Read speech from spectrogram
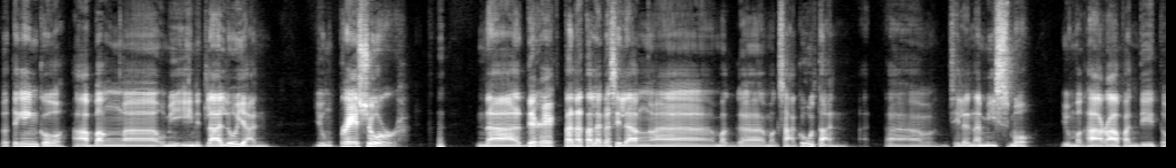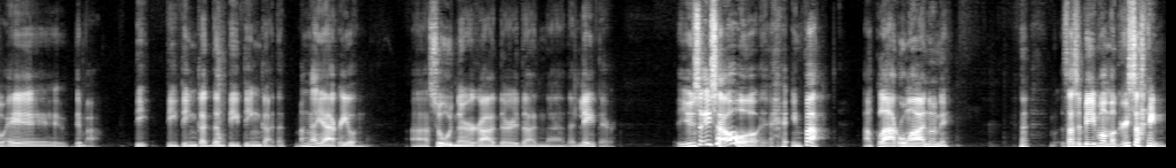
So tingin ko habang uh, umiinit lalo 'yan, yung pressure na direkta na talaga silang uh, mag uh, magsagutan at uh, sila na mismo yung magharapan dito eh 'di ba? Titingkad ng titingkad at mangyayari 'yon uh, sooner rather than uh, than later. Yung sa isa, oh, in fact, ang klaro nga nun eh. Sasabihin mo mag-resign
